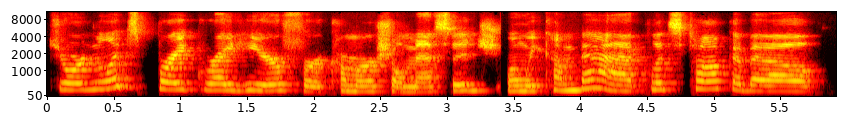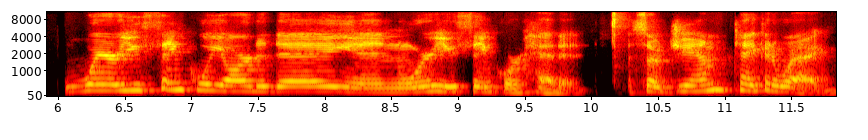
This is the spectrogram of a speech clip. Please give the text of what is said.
Jordan, let's break right here for a commercial message. When we come back, let's talk about where you think we are today and where you think we're headed. So, Jim, take it away.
